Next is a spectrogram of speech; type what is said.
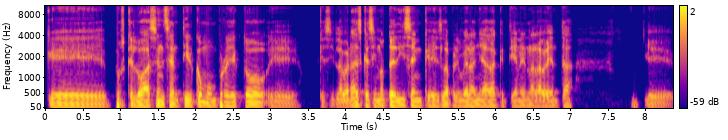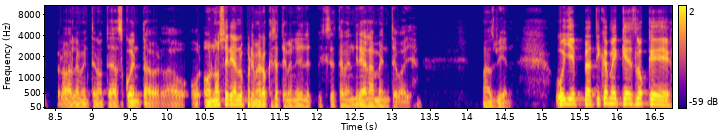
que pues que lo hacen sentir como un proyecto eh, que si la verdad es que si no te dicen que es la primera añada que tienen a la venta, probablemente no te das cuenta, ¿verdad? O, no sería lo primero que se te, vendría, se te vendría a la mente, vaya. Más bien. Oye, platícame qué es lo que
